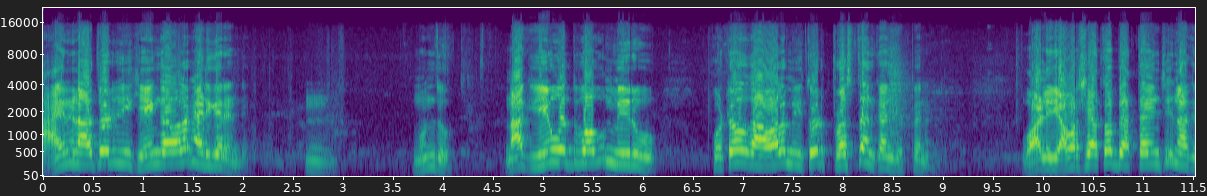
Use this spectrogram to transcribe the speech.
ఆయన నాతో నీకేం కావాలని అడిగారండి. ముందు నాకు ఏం వద్దు బాబు మీరు ఫోటో కావాలో మీతో ప్రస్తుతానికి అని చెప్పానండి. వాళ్ళు ఎవరి చేతో బెత్తాయించి నాకు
